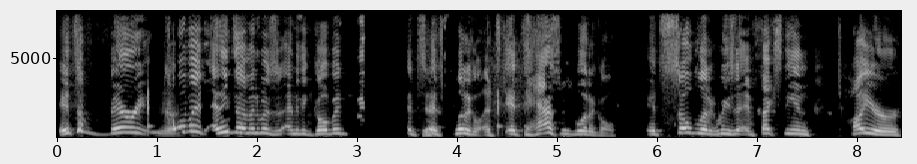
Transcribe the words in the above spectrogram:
it's a very Yeah. COVID. Anytime anybody's anything COVID, it's Yeah. it's political. It's it has to be political. It's so political because it affects the entire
